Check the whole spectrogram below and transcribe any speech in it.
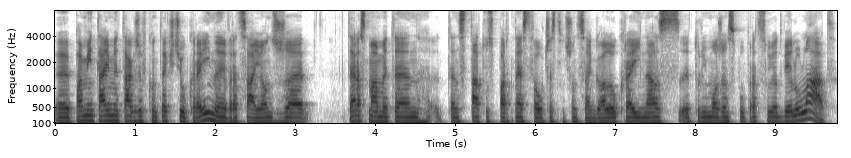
E, pamiętajmy także w kontekście Ukrainy, wracając, że teraz mamy ten, ten status partnerstwa uczestniczącego, ale Ukraina z Trójmorzem współpracuje od wielu lat.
